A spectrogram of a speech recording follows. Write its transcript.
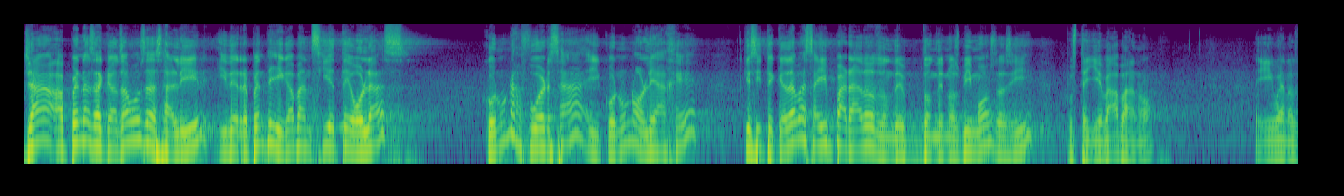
Ya apenas alcanzamos a salir y de repente llegaban siete olas con una fuerza y con un oleaje que si te quedabas ahí parado donde, donde nos vimos, así, pues te llevaba, ¿no? Y bueno,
